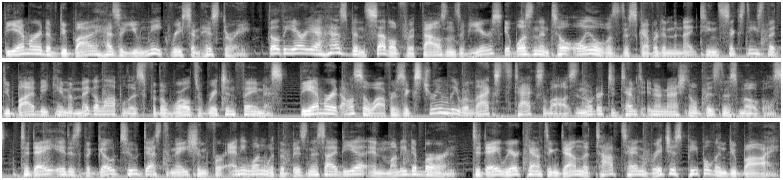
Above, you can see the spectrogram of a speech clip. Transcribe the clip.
The Emirate of Dubai has a unique recent history. Though the area has been settled for thousands of years, it wasn't until oil was discovered in the 1960s that Dubai became a megalopolis for the world's rich and famous. The Emirate also offers extremely relaxed tax laws in order to tempt international business moguls. Today, it is the go-to destination for anyone with a business idea and money to burn. Today, we're counting down the top 10 richest people in Dubai.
